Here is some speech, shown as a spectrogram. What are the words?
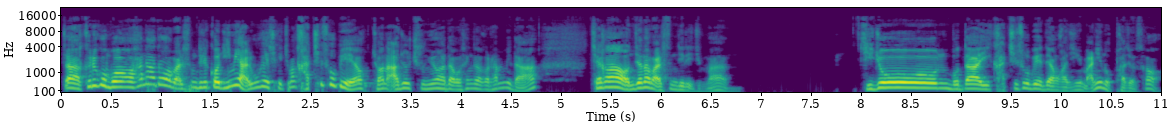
자, 그리고 뭐 하나 더 말씀드릴 건 이미 알고 계시겠지만 가치 소비예요. 저는 아주 중요하다고 생각을 합니다. 제가 언제나 말씀드리지만 기존보다 이 가치 소비에 대한 관심이 많이 높아져서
